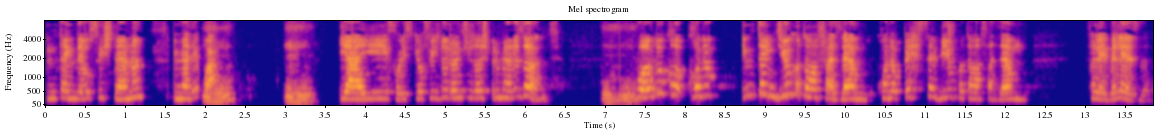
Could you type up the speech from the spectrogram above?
entender o sistema e me adequar. Uhum. Uhum. E aí foi isso que eu fiz durante os dois primeiros anos. Uhum. Quando, quando eu entendi o que eu estava fazendo, quando eu percebi o que eu estava fazendo, falei, beleza.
